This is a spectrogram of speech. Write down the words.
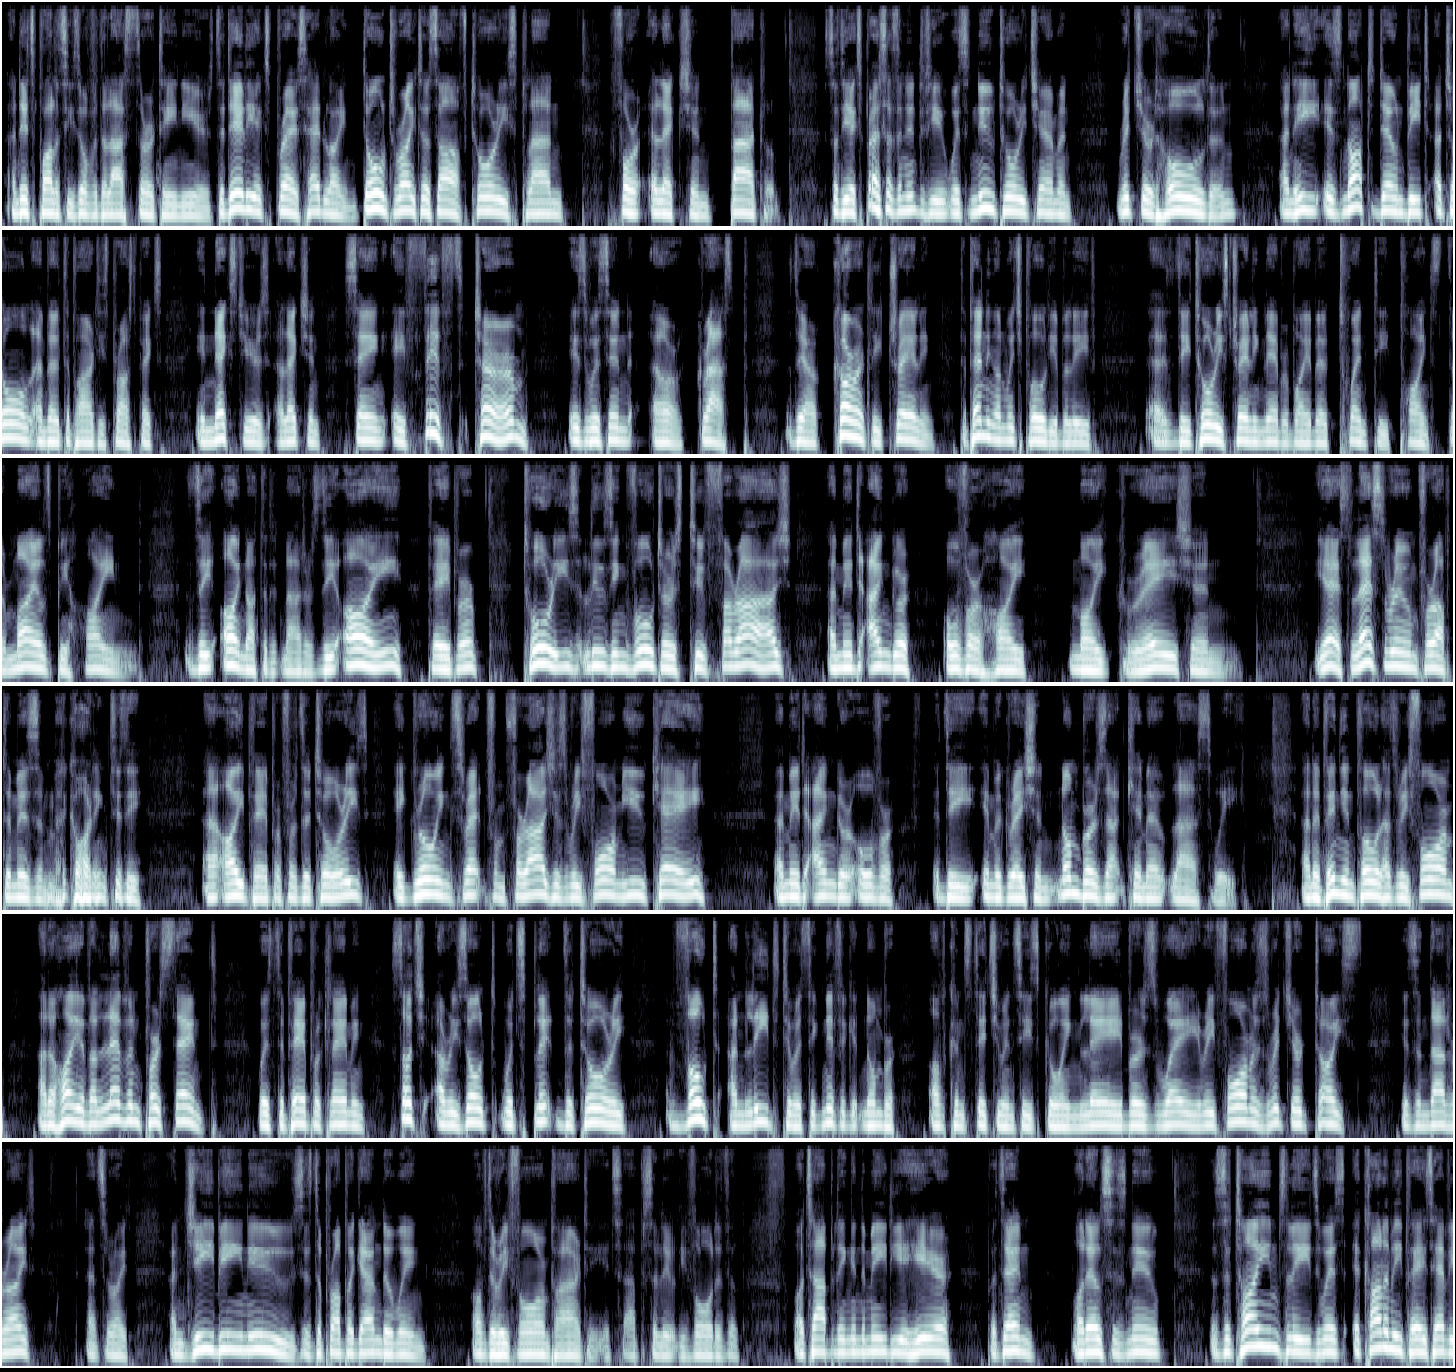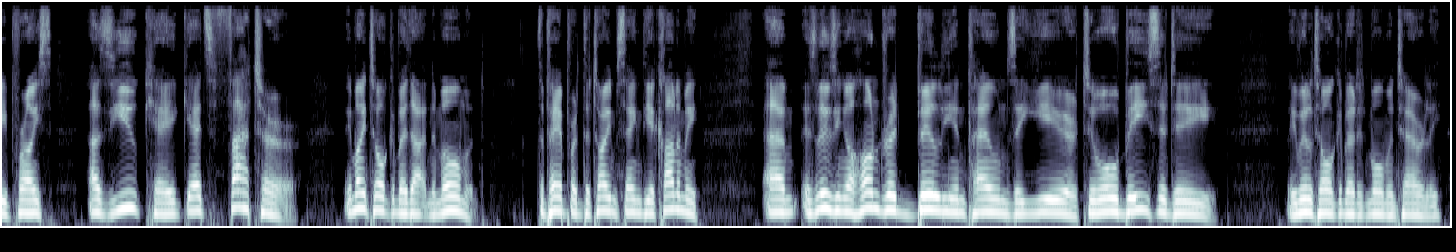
and its policies over the last 13 years. The Daily Express headline Don't write us off, Tories plan for election battle. So the Express has an interview with new Tory chairman Richard Holden, and he is not downbeat at all about the party's prospects in next year's election, saying a fifth term is within our grasp. They are currently trailing, depending on which poll you believe, uh, the Tories trailing Labour by about 20 points. They're miles behind. The I, not that it matters, the I paper, Tories losing voters to Farage amid anger over high migration. Yes, less room for optimism, according to the uh, I paper for the Tories. A growing threat from Farage's Reform UK amid anger over the immigration numbers that came out last week. An opinion poll has Reform at a high of 11%, with the paper claiming such a result would split the Tory vote and lead to a significant number of constituencies going Labour's way. Reform is Richard Tice. Isn't that right? That's right. And GB News is the propaganda wing of the Reform Party. It's absolutely vaudeville. What's happening in the media here? But then, what else is new? As the Times leads with economy pays heavy price as UK gets fatter. We might talk about that in a moment. The paper at the Times saying the economy um, is losing hundred billion pounds a year to obesity. We will talk about it momentarily.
